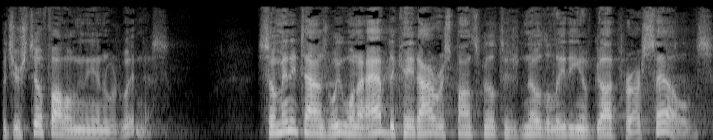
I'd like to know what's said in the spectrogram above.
But you're still following the inward witness. So many times we want to abdicate our responsibility to know the leading of God for ourselves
